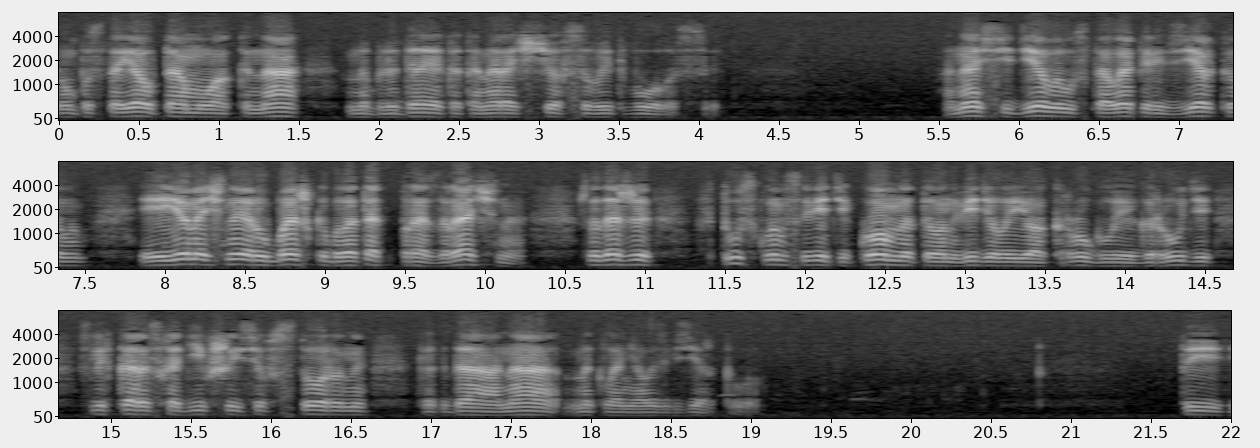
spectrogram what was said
Он постоял там у окна, наблюдая, как она расчесывает волосы. Она сидела у стола перед зеркалом, и ее ночная рубашка была так прозрачна, что даже тусклом свете комнаты он видел ее округлые груди, слегка расходившиеся в стороны, когда она наклонялась к зеркалу. «Ты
